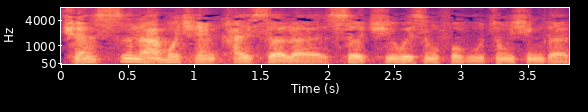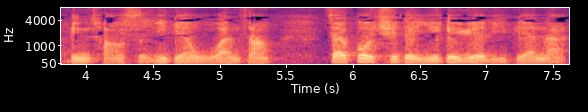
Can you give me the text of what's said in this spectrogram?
全市呢，目前开设了社区卫生服务中心的病床是一点五万张，在过去的一个月里边呢，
